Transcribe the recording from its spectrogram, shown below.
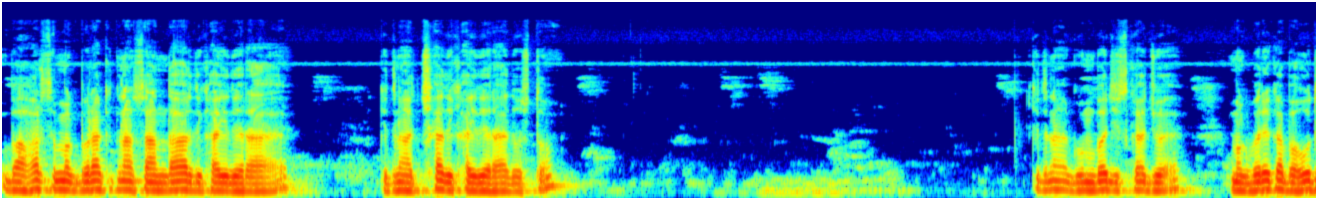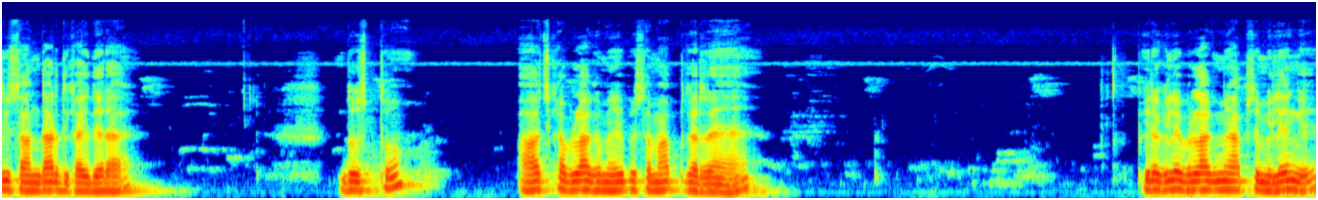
बाहर से मकबरा कितना शानदार दिखाई दे रहा है, कितना अच्छा दिखाई दे रहा है दोस्तों। कितना गुंबज इसका जो है, मकबरे का बहुत ही शानदार दिखाई दे रहा है। दोस्तों, आज का ब्लॉग हम यहीं पे समाप्त कर रहे हैं। फिर अगले ब्लॉग में आपसे मिलेंगे।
